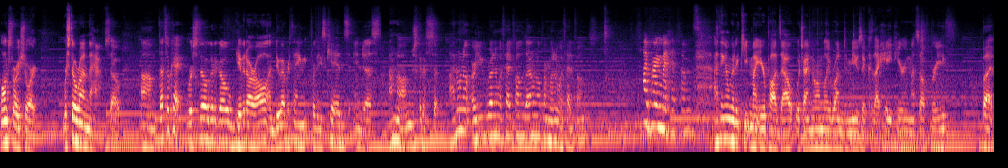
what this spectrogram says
Long story short, we're still running the half, so um, that's okay. We're still gonna go give it our all and do everything for these kids and just I don't know. I'm just gonna. sit- I don't know. Are you running with headphones? I don't know if I'm running with headphones. I bring my headphones. I think I'm gonna keep my earpods out, which I normally run to music because I hate hearing myself breathe. But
